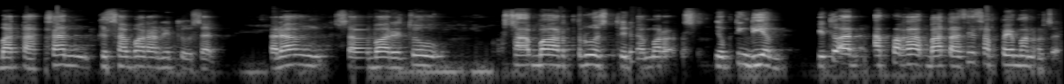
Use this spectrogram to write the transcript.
batasan kesabaran itu Ustaz. Kadang sabar itu sabar terus tidak marah, yang penting diam. Itu ada, apakah batasnya sampai mana Ustaz?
